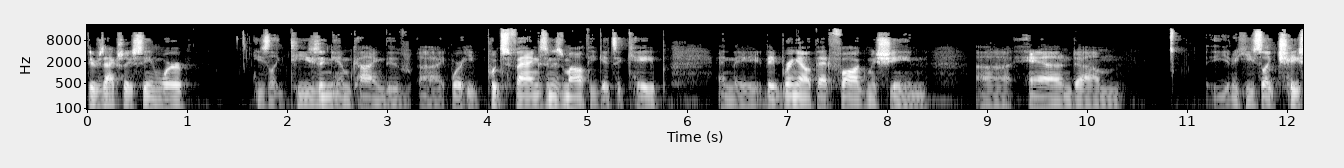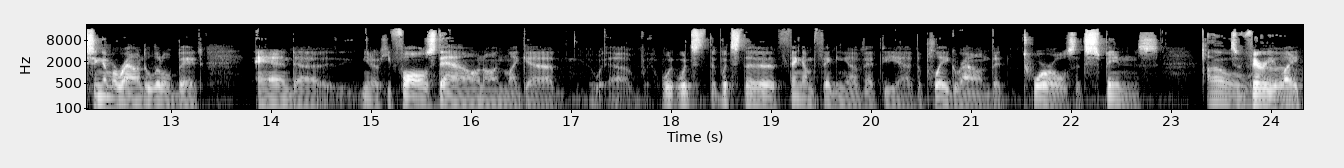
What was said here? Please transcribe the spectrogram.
there's actually a scene where he's like teasing him, kind of, uh, where he puts fangs in his mouth, he gets a cape, and they they bring out that fog machine, uh, and um, you know he's like chasing him around a little bit, and uh, you know he falls down on like a. Uh, what, what's the, what's the thing I'm thinking of at the uh, the playground that twirls that spins? Oh, It's a very uh, like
